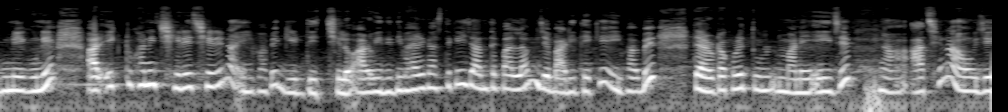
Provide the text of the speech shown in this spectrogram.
গুনে গুনে আর একটুখানি ছেড়ে ছেড়ে না এইভাবে গিট দিচ্ছিল। আর ওই দিদিভাইয়ের কাছ থেকেই জানতে পারলাম যে বাড়ি থেকে এইভাবে তেরোটা করে তুল মানে এই যে আছে না, ওই যে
